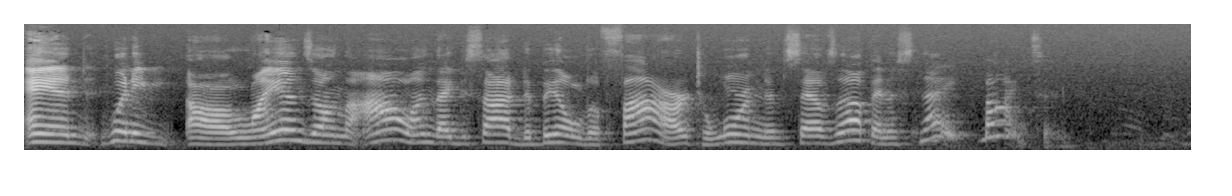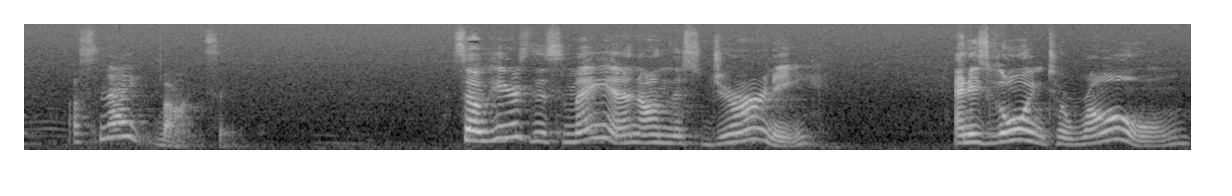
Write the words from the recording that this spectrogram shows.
And when he uh, lands on the island, they decide to build a fire to warm themselves up, and a snake bites him. A snake bites him. So here's this man on this journey, and he's going to Rome,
